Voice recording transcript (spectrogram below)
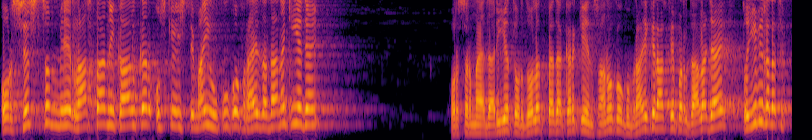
اور سسٹم میں راستہ نکال کر اس کے اجتماعی حقوق و فرائض ادا نہ کیے جائیں اور سرمایہ داریت اور دولت پیدا کر کے انسانوں کو گمراہی کے راستے پر ڈالا جائے تو یہ بھی غلط ہے۔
